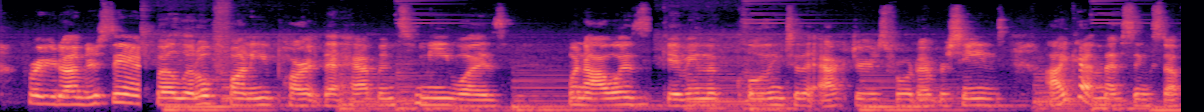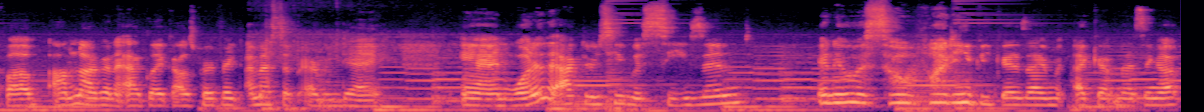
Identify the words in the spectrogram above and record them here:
for you to understand. But a little funny part that happened to me was when I was giving the clothing to the actors for whatever scenes, I kept messing stuff up. I'm not gonna act like I was perfect. I messed up every day. And one of the actors, he was seasoned. And it was so funny because I, I kept messing up.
